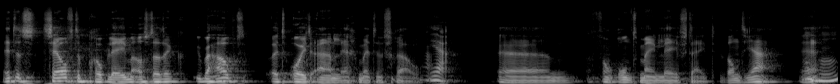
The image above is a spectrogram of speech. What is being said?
Het is hetzelfde probleem als dat ik überhaupt het ooit aanleg met een vrouw. Ja. Ehm, van rond mijn leeftijd. Want ja... Hè, Mhm.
